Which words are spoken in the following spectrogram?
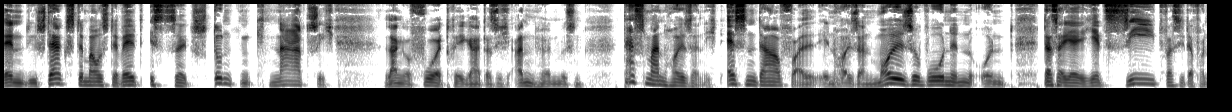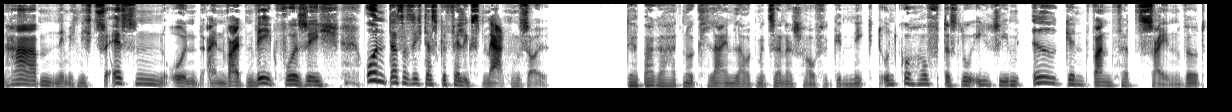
Denn die stärkste Maus der Welt ist seit Stunden knatschig, Lange Vorträge hat er sich anhören müssen, dass man Häuser nicht essen darf, weil in Häusern Mäuse wohnen und dass er ja jetzt sieht, was sie davon haben, nämlich nichts zu essen und einen weiten Weg vor sich und dass er sich das gefälligst merken soll. Der Bagger hat nur kleinlaut mit seiner Schaufel genickt und gehofft, dass Luigi ihm irgendwann verzeihen wird.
